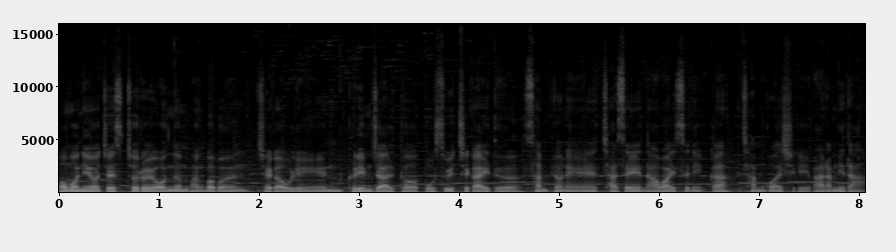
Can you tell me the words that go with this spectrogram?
어머니어 제스처를 얻는 방법은 제가 올린 그림자 알터 보스위치 가이드 3편에 자세히 나와 있으니까 참고하시기 바랍니다.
